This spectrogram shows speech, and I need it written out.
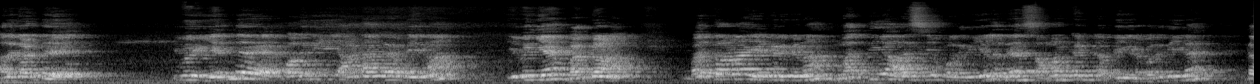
அதுக்கடுத்து அதுக்கு அடுத்து இவர் எந்த பகுதியை ஆண்டாங்க அப்படின்னா இவங்க பர்கானா பர்கானா எங்க இருக்குன்னா மத்திய ஆசிய பகுதியில் இந்த சமர்கண்ட் அப்படிங்கிற பகுதியில இந்த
